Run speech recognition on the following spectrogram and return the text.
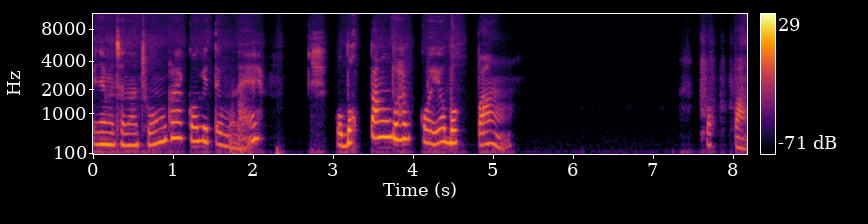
왜냐면 저는 좋은 걸 할 거기 때문에. 뭐 먹방도 할 거예요. 먹방. 먹방.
